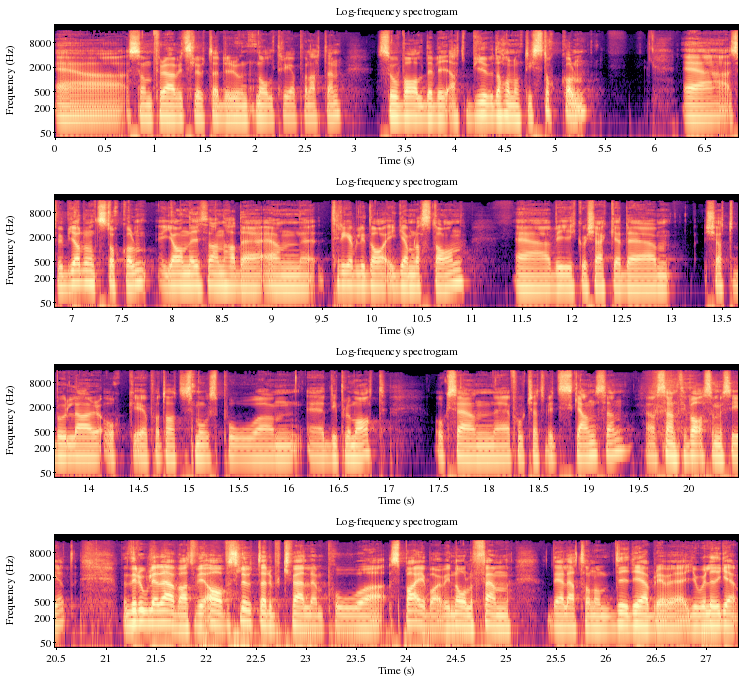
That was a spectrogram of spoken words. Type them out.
eh, som för övrigt slutade runt 03 på natten, så valde vi att bjuda honom till Stockholm. Eh, så vi bjöd honom till Stockholm. Jag och Nathan hade en trevlig dag i Gamla stan. Eh, vi gick och käkade mm, köttbullar och eh, potatismos på mm, eh, Diplomat. Och sen eh, fortsatte vi till Skansen och sen till Vasamuseet. Men det roliga där var att vi avslutade på kvällen på Spybar vid 05 där jag lät honom DJa bredvid Joel Ige.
